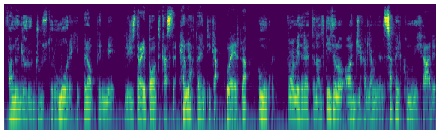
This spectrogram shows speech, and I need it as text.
fanno il loro giusto rumore che però per me registrare podcast è un'autentica guerra. Comunque, come avete letto dal titolo, oggi parliamo del saper comunicare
